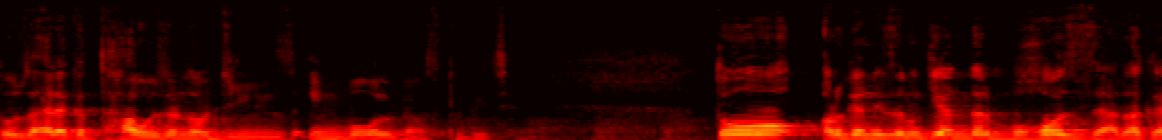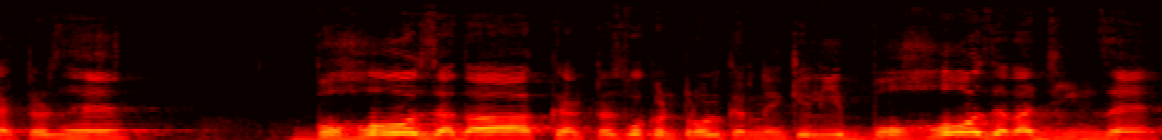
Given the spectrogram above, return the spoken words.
तो ज़ाहिर है कि थाउज़ेंड ऑफ़ जीन्स इन्वॉल्व हैं उसके पीछे। तो ऑर्गेनिज्म के अंदर बहुत ज़्यादा करेक्टर्स हैं, बहुत ज़्यादा करेक्टर्स को कंट्रोल करने के लिए बहुत ज़्यादा जीन्स हैं,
